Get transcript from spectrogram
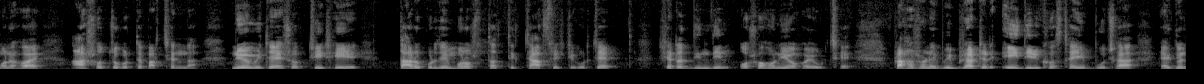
মনে হয়, আর সহ্য করতে পারছেন না। নিয়মিত এসব চিঠি তার উপর যে মনস্তাত্ত্বিক চাপ সৃষ্টি করছে, সেটা দিন দিন অসহনীয় হয়ে উঠছে। প্রশাসনিক বিভ্রাটের এই দীর্ঘস্থায়ী বোঝা একজন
